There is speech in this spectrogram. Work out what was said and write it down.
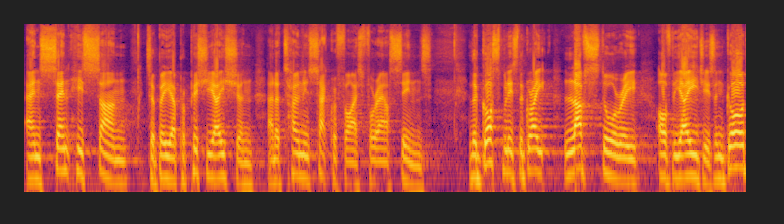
and sent his Son to be a propitiation and atoning sacrifice for our sins. The gospel is the great love story of the ages, and God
